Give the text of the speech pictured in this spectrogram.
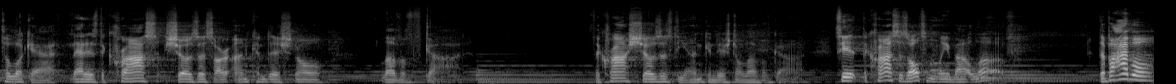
to look at. That is, the cross shows us our unconditional love of God. The cross shows us the unconditional love of God. See, the cross is ultimately about love. The Bible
